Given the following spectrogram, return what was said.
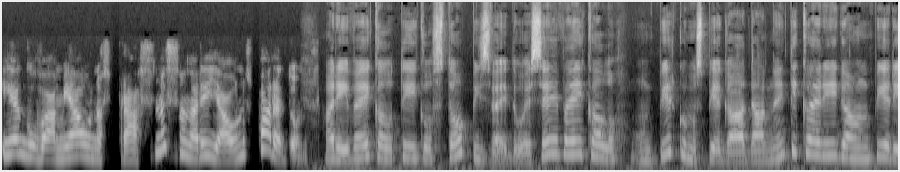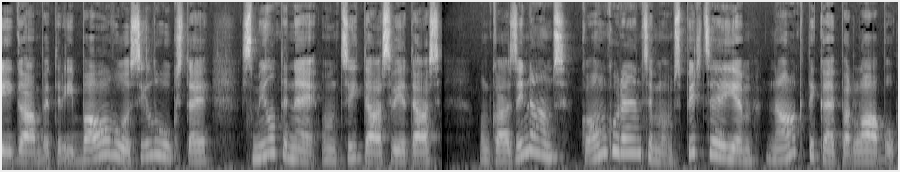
ieguvām jaunas prasmes un arī jaunus paradumus. Arī veikalu tīkls Stop izveidojas e-veikalu un pirkumus piegādā ne tikai Rīgā un Pierīgā, bet arī Balvos, Ilūkstē, Smiltenē un citās vietās. Un, kā zināms, konkurence mums pircējiem nāk tikai par labu.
